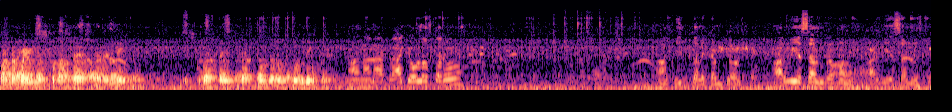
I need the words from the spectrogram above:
బండపై ఇసుక బస్తా వేస్తారండి ఇసుక బస్తా ఇసుక కట్టడం జరుగుతుంది ట్రాక్ ఎవరు వస్తారు? తీర్చాలి కమిటీ వాళ్ళతో ఆర్వీఎస్ వాళ్ళు రమ్మను. ఆర్వీఎస్ వాళ్ళు వస్తే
